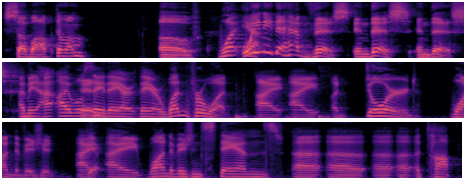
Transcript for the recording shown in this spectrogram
suboptimum of What? we need to have this and this and this. I mean, I, I will say they are they are one for one. I I adored WandaVision. I Yeah. I WandaVision stands uh, uh, uh, uh, atop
